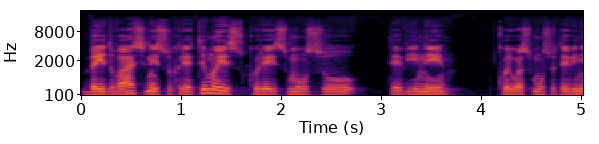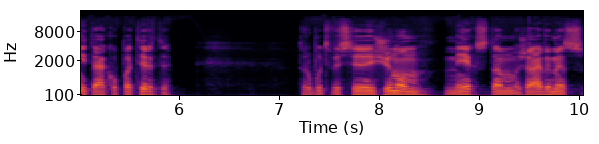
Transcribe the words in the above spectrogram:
bei dvasiniais sukretimais, kuriais mūsų tėviniai kuriuos mūsų tėviniai teko patirti. Turbūt visi žinom, mėgstam, žavimės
